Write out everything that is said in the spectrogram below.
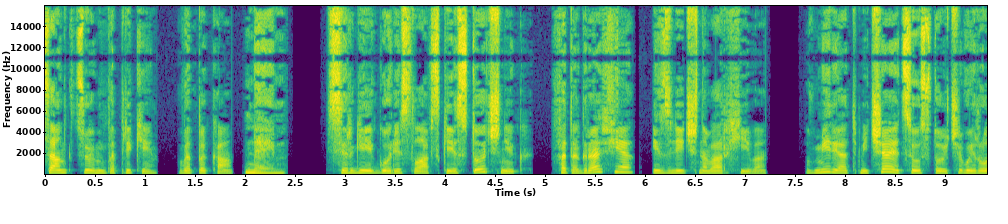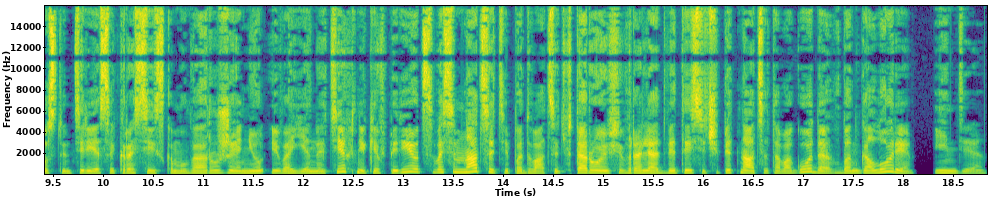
Санкциям вопреки. ВПК. Name. Сергей Гориславский источник. Фотография из личного архива. В мире отмечается устойчивый рост интереса к российскому вооружению и военной технике в период с 18 по 22 февраля 2015 года в Бангалоре, Индия,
